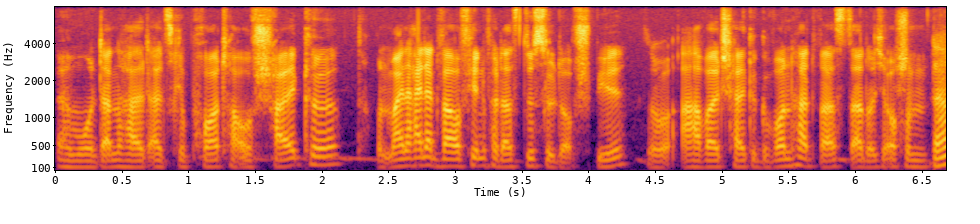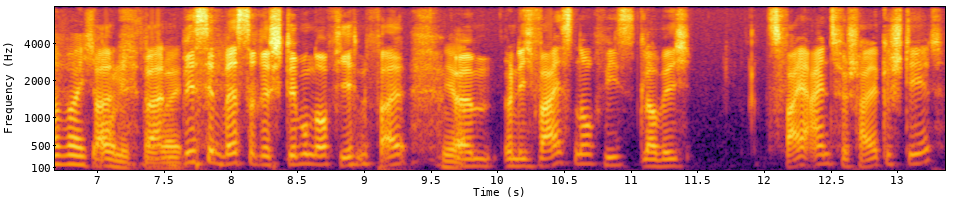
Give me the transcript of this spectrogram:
Ähm, und dann halt als Reporter auf Schalke. Und mein Highlight war auf jeden Fall das Düsseldorf-Spiel. So, A, weil Schalke gewonnen hat, war es dadurch auch ein... Da war ich war, auch nicht dabei. War ein bisschen bessere Stimmung auf jeden Fall. Ja. Ähm, und ich weiß noch, wie es, glaube ich, 2-1 für Schalke steht.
